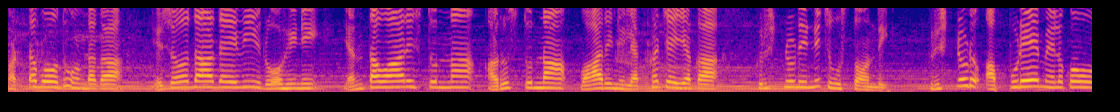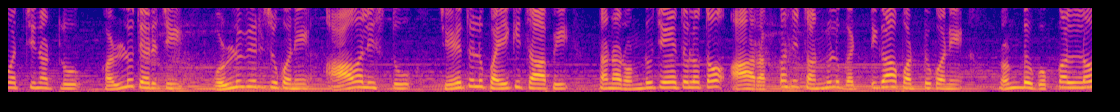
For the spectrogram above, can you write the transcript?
పట్టబోతూ ఉండగా యశోదాదేవి రోహిణి ఎంత వారిస్తున్నా అరుస్తున్నా వారిని లెక్క చేయక కృష్ణుడిని చూస్తోంది. కృష్ణుడు అప్పుడే మెలకువ వచ్చినట్లు కళ్ళు తెరిచి ఒళ్ళు విరుచుకొని ఆవలిస్తూ చేతులు పైకి చాపి తన రెండు చేతులతో ఆ రక్కసి చన్నులు గట్టిగా పట్టుకొని రెండు గుక్కల్లో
